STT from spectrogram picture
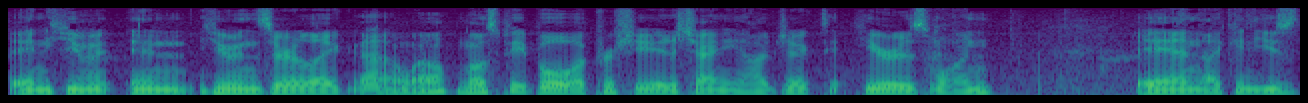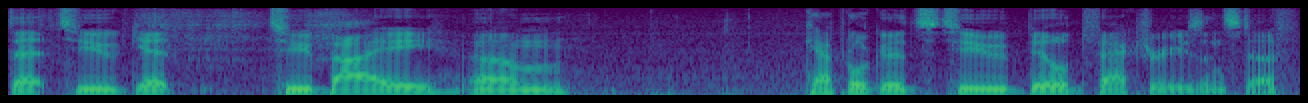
And human and humans are like, oh well, most people appreciate a shiny object. Here is one, and I can use that to get to buy um, capital goods to build factories and stuff.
